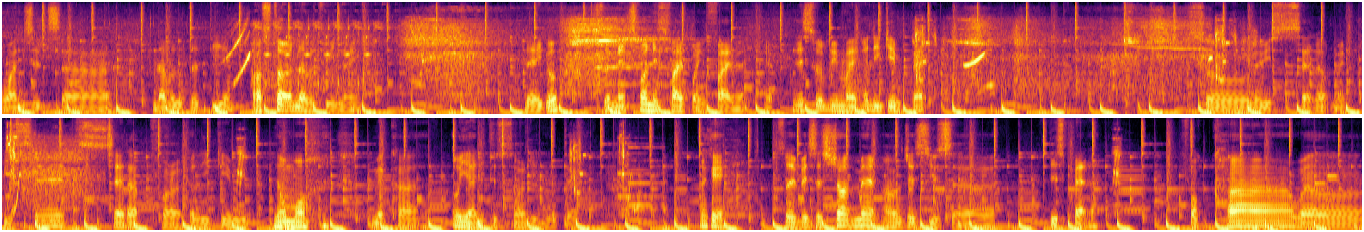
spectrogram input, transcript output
once it's uh, level 30 yeah? I'll start at level 29 there you go so next one is 5.5 eh? yeah. this will be my early game pet so let me set up my presets. Set up for early game no more mecha oh yeah i need to sort it later okay so if it's a short map i'll just use uh, this pad. For car well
